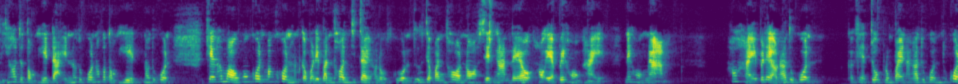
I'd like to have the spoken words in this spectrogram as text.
ที่เฮาจะต้องเฮ็ดได้เนาะทุกคนเฮาก็ต้องเฮ็ดเนาะทุกคน แค่ถ้าเมาของคนบางคนมันก็บ่ได้บันทอนจิตใจของทุกคน ถึงจะบันทอนเนาะเสร็จงานแล้วเฮาแอบไปห้องไห้ในห้องน้ำเฮาไห้ไปแล้วนะทุกคน ก็แค่จบลงไปนะคะ ทุกคนทุกคน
